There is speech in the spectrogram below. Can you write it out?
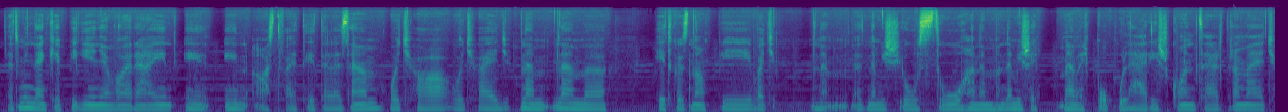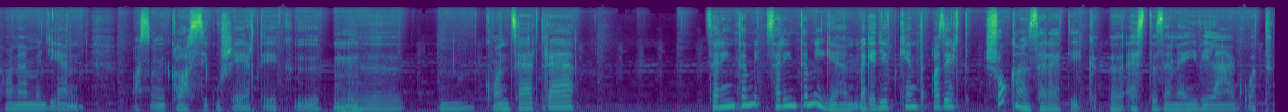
Tehát mindenképp igénye van rá. Én, én, én azt feltételezem, hogyha, hogyha egy nem, nem hétköznapi, vagy nem, ez nem is jó szó, hanem nem is egy, nem egy populáris koncertre megy, hanem egy ilyen azt mondom, klasszikus értékű uh-huh. ö, koncertre. Szerintem, szerintem igen, meg egyébként azért sokan szeretik ezt a zenei világot.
